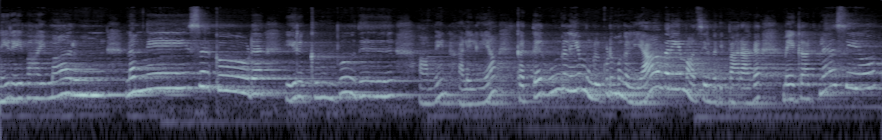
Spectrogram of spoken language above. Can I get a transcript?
நிறைவாய் மாறும். நம் நேசு கூட இருக்கும்போது. ஆமீன். அலையிலையா கத்தர் உங்களையும் உங்கள் குடும்பங்கள் யாவரையும் ஆசீர்வதிப்பாராக. மே காட் பிளஸ் யூ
